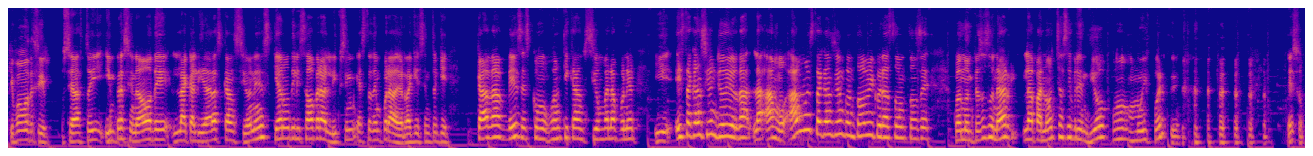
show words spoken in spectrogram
¿qué podemos decir? O sea, estoy impresionado de la calidad de las canciones que han utilizado para el lip sync esta temporada. De verdad que siento que cada vez es como, Juan, ¿qué canción van a poner? Y esta canción yo de verdad la amo. Amo esta canción con todo mi corazón. Entonces, cuando empezó a sonar, la panocha se prendió como muy fuerte. Eso.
